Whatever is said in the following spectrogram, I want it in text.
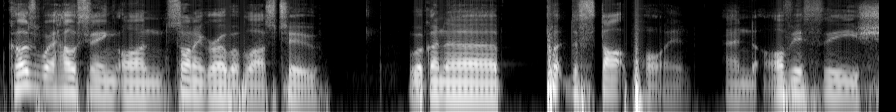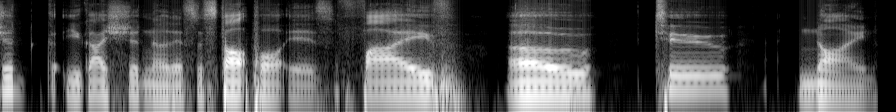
because we're hosting on Sonic Robo Blast 2, we're gonna put the start port in, and obviously you should, you guys should know this. The start port is five oh two nine.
